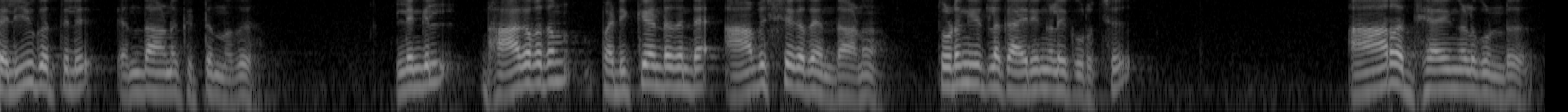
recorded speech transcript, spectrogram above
കലിയുഗത്തിൽ എന്താണ് കിട്ടുന്നത്? അല്ലെങ്കിൽ ഭാഗവതം പഠിക്കേണ്ടതിന്റെ ആവശ്യകത എന്താണ്? തുടങ്ങിയിട്ടുള്ള കാര്യങ്ങളെക്കുറിച്ച് ആറ് അധ്യായങ്ങൾ കൊണ്ട്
